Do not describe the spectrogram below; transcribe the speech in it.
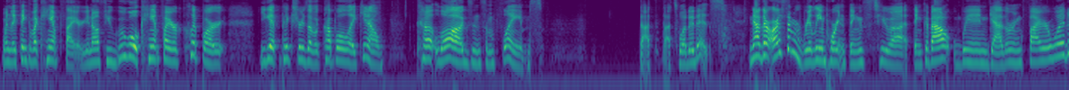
when they think of a campfire. You know, if you Google campfire clip art, you get pictures of a couple like you know cut logs and some flames. That that's what it is. Now there are some really important things to uh, think about when gathering firewood.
